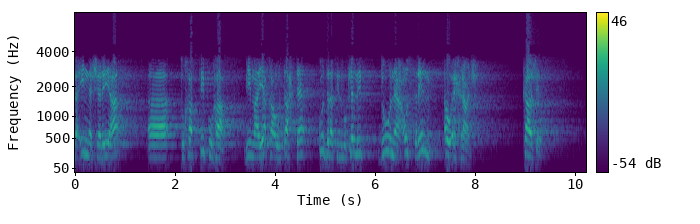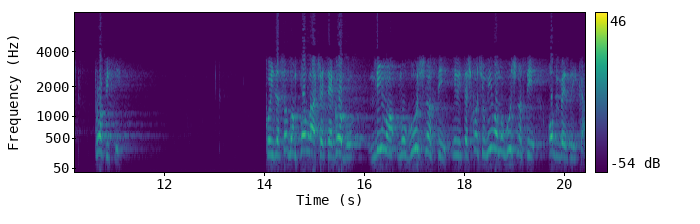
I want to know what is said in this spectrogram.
فإن الشريعة تخففها بما يقع تحت قدرة المكلف دون عسر أو إحراج kaže propisi koji za sobom povlače tegobu mimo mogućnosti ili teškoću mimo mogućnosti obveznika.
